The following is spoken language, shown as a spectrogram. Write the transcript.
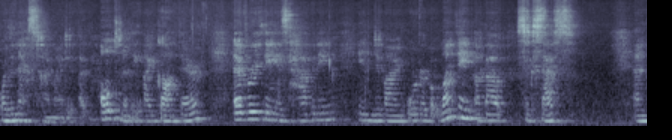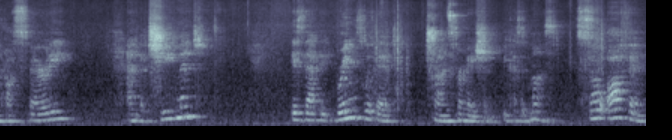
or the next time I did. Ultimately, I got there. Everything is happening in divine order. But one thing about success and prosperity and achievement is that it brings with it transformation because it must. So often,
